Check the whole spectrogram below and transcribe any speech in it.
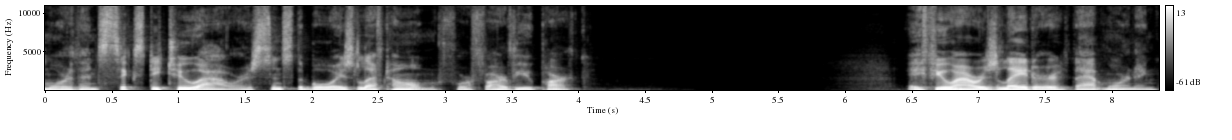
more than 62 hours since the boys left home for Farview Park. A few hours later that morning,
